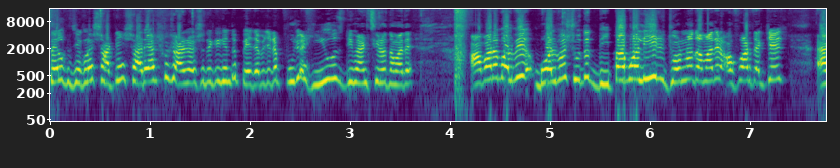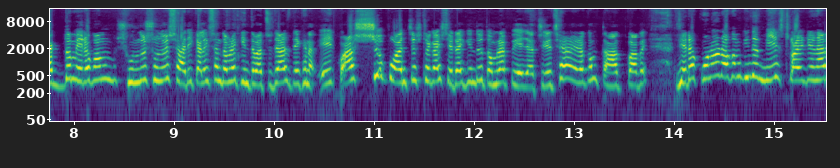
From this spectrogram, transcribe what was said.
সিল্ক যেগুলো শার্টিন সাড়ে আটশো সাড়ে আটশো থেকে কিন্তু পেয়ে যাবে, যেটা পুজোর হিউজ ডিমান্ড ছিল তোমাদের। আবারও বলবি বলব শুধু দীপাবলির জন্য তোমাদের অফার থাকছে একদম এরকম সুন্দর সুন্দর শাড়ি কালেকশন তোমরা কিনতে পারছ। জাস্ট দেখে নাও, এই পাঁচশো পঞ্চাশ টাকায় সেটা কিন্তু তোমরা পেয়ে যাচ্ছ। এছাড়া এরকম তাঁত পাবে, যেটা কোনো রকম কিন্তু মিক্সড কোয়ালিটি না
